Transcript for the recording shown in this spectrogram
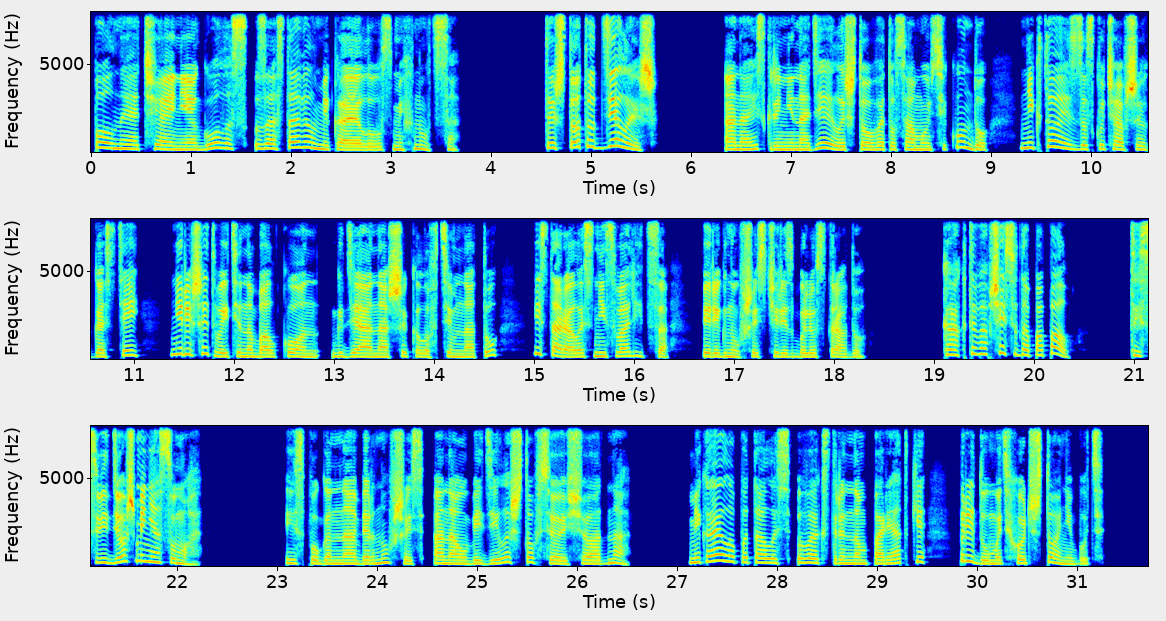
Полный отчаяния голос заставил Микаэлу усмехнуться. «Ты что тут делаешь?» Она искренне надеялась, что в эту самую секунду никто из заскучавших гостей не решит выйти на балкон, где она шикала в темноту и старалась не свалиться, перегнувшись через балюстраду. «Как ты вообще сюда попал? Ты сведешь меня с ума?» Испуганно обернувшись, она убедилась, что все еще одна. Микаэла пыталась в экстренном порядке придумать хоть что-нибудь.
